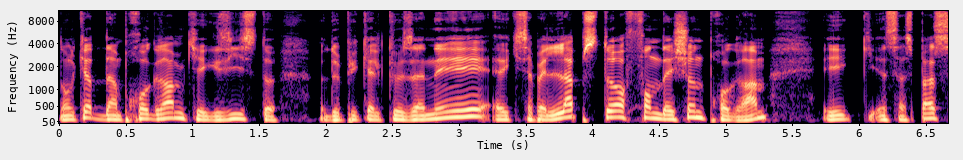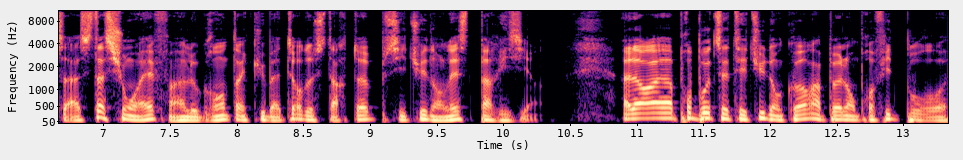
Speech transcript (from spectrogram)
dans le cadre d'un programme qui existe depuis quelques années, et qui s'appelle l'App Store Foundation Programme, et ça se passe à Station F, hein, le grand incubateur de startups situé dans l'Est parisien. Alors à propos de cette étude encore, Apple en profite pour euh,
